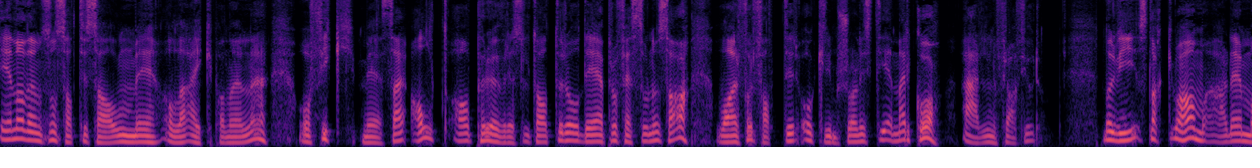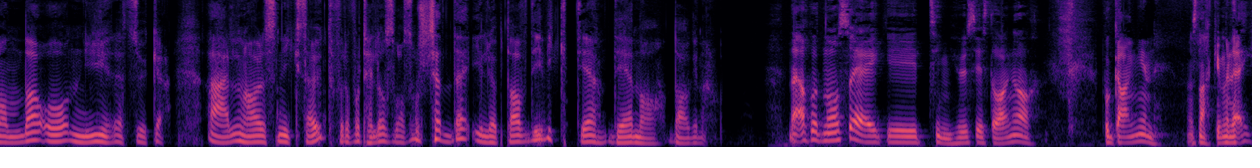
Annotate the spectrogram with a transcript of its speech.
En av dem som satt i salen med alle eikepanelene og fikk med seg alt av prøveresultater og det professorene sa, var forfatter og krimjournalist i NRK, Erlend Frafjord. Når vi snakker med ham, er det mandag og ny rettsuke. Erlend har snikt seg ut for å fortelle oss hva som skjedde i løpet av de viktige DNA-dagene. Nei, Akkurat nå så er jeg i tinghuset i Stavanger, på gangen, og snakker med deg.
